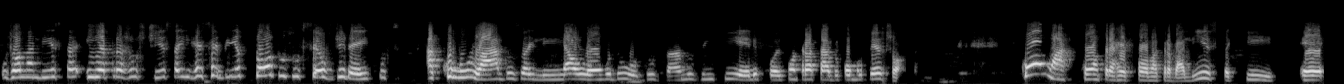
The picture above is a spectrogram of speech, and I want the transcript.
o jornalista ia para a justiça e recebia todos os seus direitos acumulados ali ao longo do, dos anos em que ele foi contratado como PJ. Com a contra-reforma trabalhista, que é,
